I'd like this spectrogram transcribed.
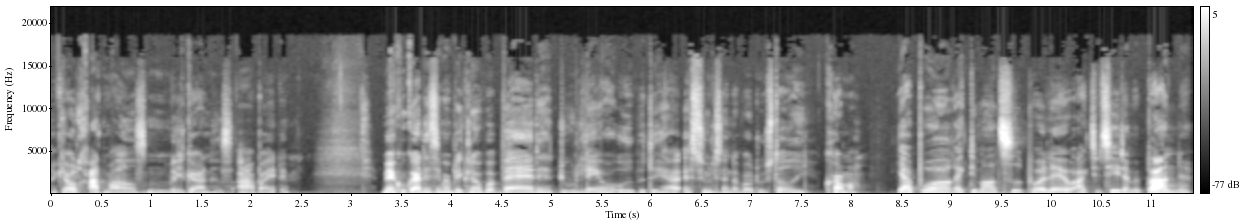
har gjort ret meget sådan velgørenhedsarbejde. Men jeg kunne godt lige tænke mig at blive klog på, hvad er det, du laver ude på det her asylcenter, hvor du stadig kommer? Jeg bruger rigtig meget tid på at lave aktiviteter med børnene,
